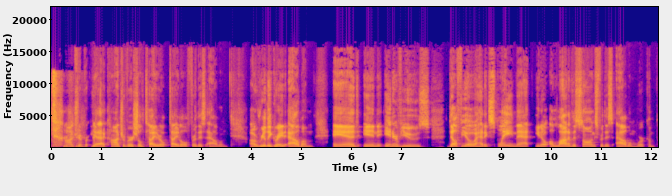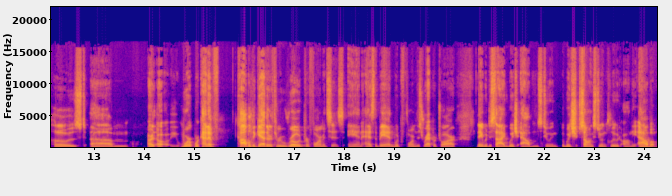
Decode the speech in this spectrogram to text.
Controver- yeah, controversial title title for this album, a really great album. And in interviews, Delfeayo had explained that you know a lot of the songs for this album were composed um, or, or were, were kind of cobbled together through road performances. And as the band would perform this repertoire, they would decide which albums to in, which songs to include on the album.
